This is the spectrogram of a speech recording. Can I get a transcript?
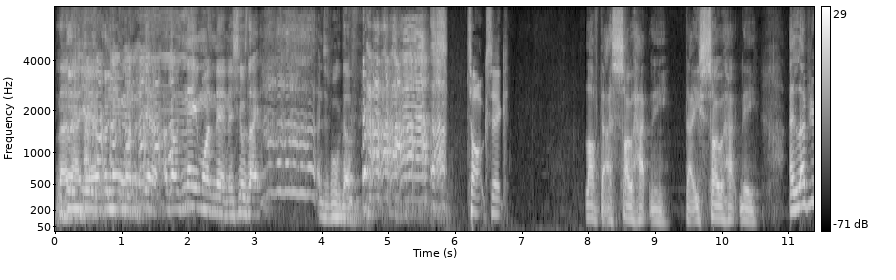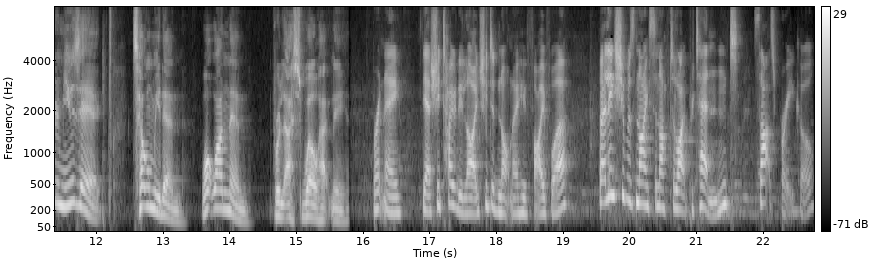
Like that, yeah, name one. Yeah, I goes, name one then. And she was like, ah, and just walked off. Toxic. Love that. That's so hackney. That is so hackney. I love your music. Tell me then. What one then? Brilliant. That's well hackney. Britney. Yeah, she totally lied. She did not know who five were. But at least she was nice enough to like pretend. So that's pretty cool.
